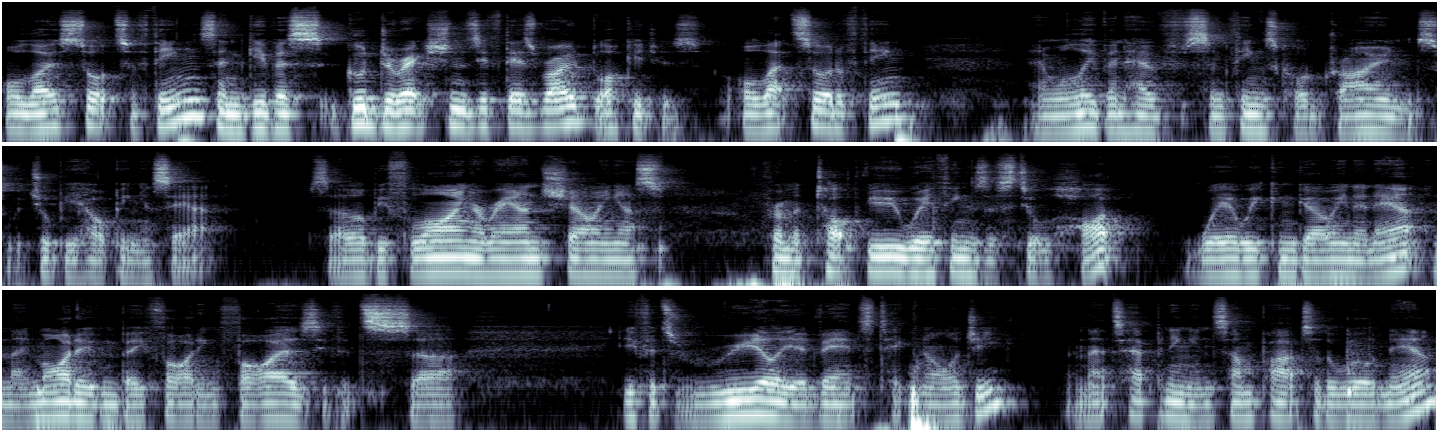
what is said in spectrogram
all those sorts of things, and give us good directions if there's road blockages, all that sort of thing. And we'll even have some things called drones, which will be helping us out. So they'll be flying around showing us from a top view where things are still hot, where we can go in and out, and they might even be fighting fires if it's uh, if it's really advanced technology, and that's happening in some parts of the world now.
